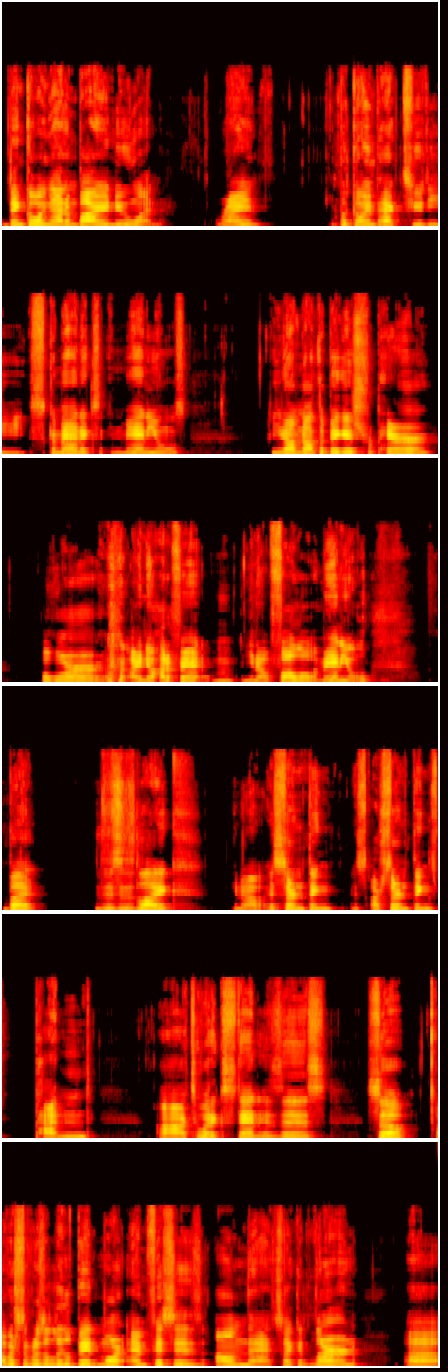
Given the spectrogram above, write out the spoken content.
than going out and buying a new one, right? But going back to the schematics and manuals, you know, I'm not the biggest repairer or I know how to fa- you know, follow a manual, but this is like, you know, is certain thing are certain things patented? Uh, to what extent is this? So I wish there was a little bit more emphasis on that so I could learn uh,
